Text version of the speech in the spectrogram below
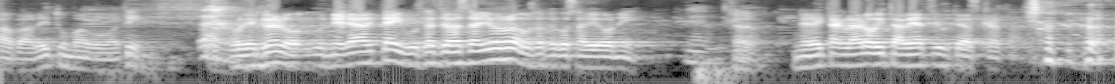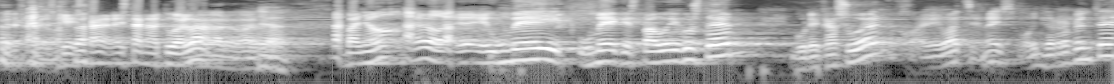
Ah, ba, deitu mago bati. Porque, claro, nire aitai gustatzen bat zaio, nola gustatuko zaio honi. Claro. Nire aitak, claro, oita behatzi urte azkata. Ez que, ez da, natuela. Claro, claro. Baina, claro, e, e, umeik, umeek ez pau ikusten, gure kasuan, joa, batzen, naiz, oin de repente,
